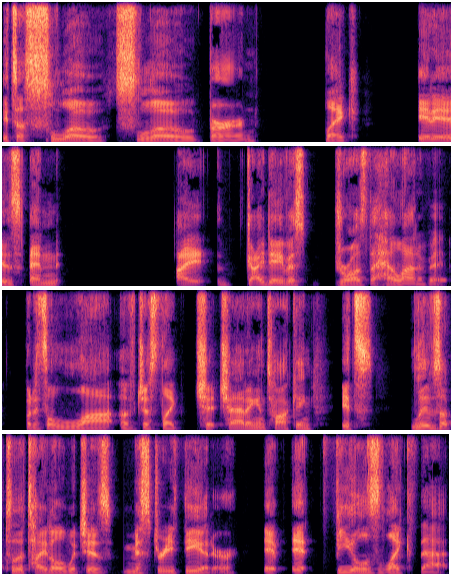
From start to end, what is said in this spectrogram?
It's a slow, slow burn. Like it is, and I Guy Davis draws the hell out of it, but it's a lot of just like chit chatting and talking. It's lives up to the title, which is mystery theater. It it feels like that.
